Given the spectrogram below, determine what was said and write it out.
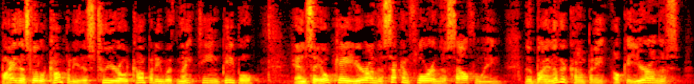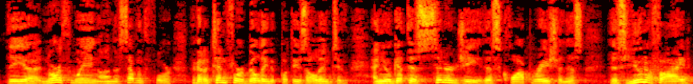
buy this little company, this two-year-old company with 19 people, and say, okay, you're on the second floor in the south wing. They'll buy another company, okay, you're on the the uh, north wing on the seventh floor. They've got a 10 floor building to put these all into. And you'll get this synergy, this cooperation, this, this unified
